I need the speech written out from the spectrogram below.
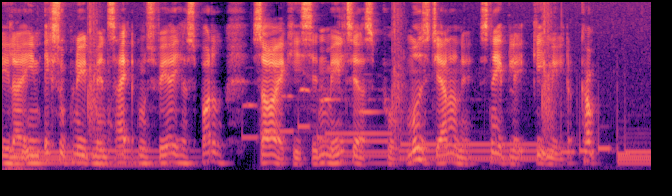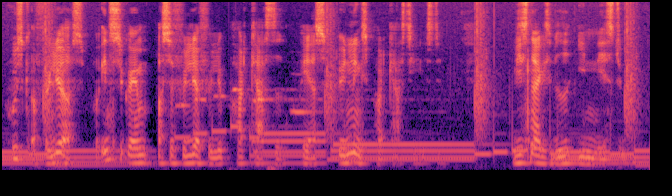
eller en eksoplanet med en sej atmosfære, I har spottet, så øh, kan I sende mail til os på modstjernerne Husk at følge os på Instagram, og selvfølgelig at følge podcastet på jeres yndlingspodcast tjeneste. Vi snakkes videre i næste uge.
